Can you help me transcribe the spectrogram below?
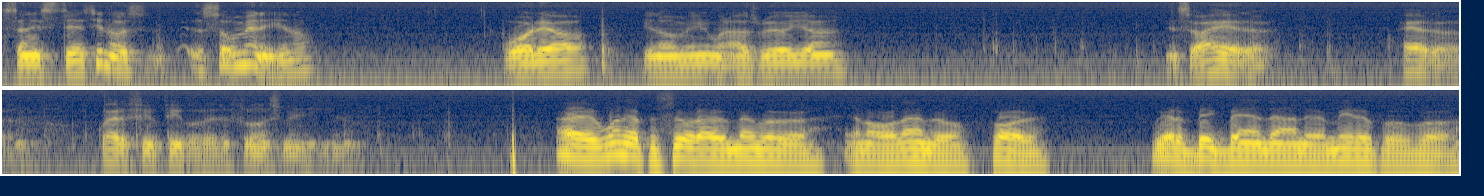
Sonny Stitt, you know, it's, it's so many, you know. Wardell, you know what I mean, when I was real young. And so I had a, I had a, quite a few people that influenced me, you know. I, one episode I remember in Orlando, Florida, we had a big band down there made up of uh,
